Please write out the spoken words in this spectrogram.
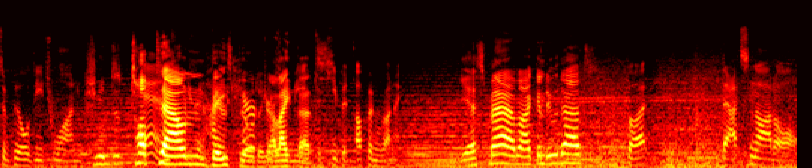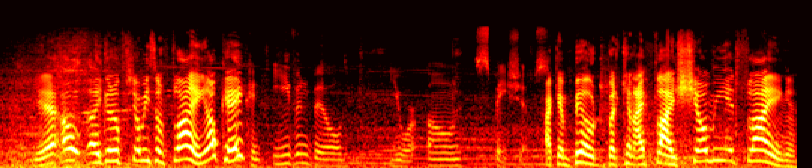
to build each one. Which means a top-down you base building. I like that. To keep it up and running. Yes, ma'am, I can do that. But that's not all. Yeah. Oh, are you gonna show me some flying? Okay. You can even build your own spaceships. I can build, but can I fly? Show me it flying.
